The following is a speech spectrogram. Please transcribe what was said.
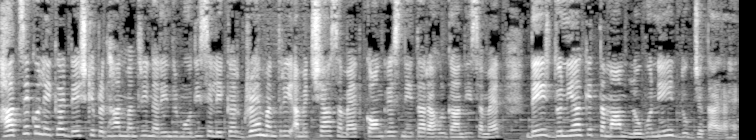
हादसे को लेकर देश के प्रधानमंत्री नरेंद्र मोदी से लेकर गृह मंत्री अमित शाह समेत कांग्रेस नेता राहुल गांधी समेत देश दुनिया के तमाम लोगों ने दुख जताया है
